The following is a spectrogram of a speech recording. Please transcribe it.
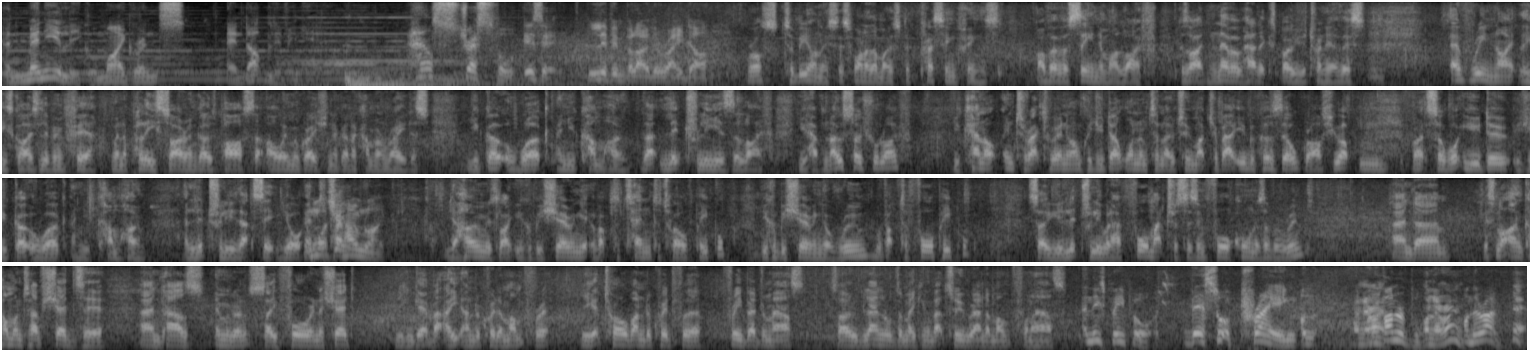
and many illegal migrants end up living here. How stressful is it living below the radar? Ross, to be honest, it's one of the most depressing things I've ever seen in my life because I'd never had exposure to any of this. Every night, these guys live in fear when a police siren goes past that, oh, immigration are going to come and raid us. You go to work and you come home. That literally is the life. You have no social life. You cannot interact with anyone because you don't want them to know too much about you because they'll grass you up. Mm. Right. So what you do is you go to work and you come home, and literally that's it. You're And what's your home like? Your home is like you could be sharing it with up to 10 to 12 people. You could be sharing your room with up to four people. So you literally would have four mattresses in four corners of a room. And um, it's not uncommon to have sheds here and house immigrants, say four in a shed. You can get about 800 quid a month for it. You get 1200 quid for a three bedroom house. So landlords are making about two grand a month on a house. And these people, they're sort of preying on, On their on own. vulnerable. On their own. On their own. Yeah.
